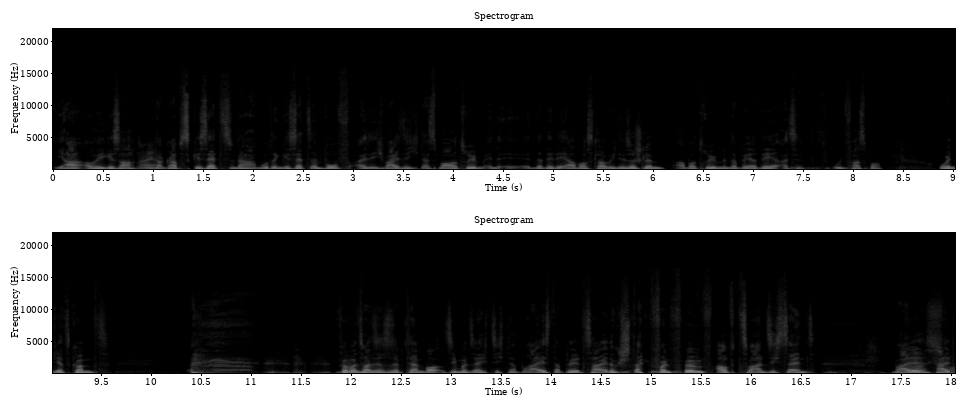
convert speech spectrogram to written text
ja, aber wie gesagt, Naja. und da gab es Gesetz und da wurde ein Gesetzentwurf, also ich weiß nicht, das war drüben in, in der DDR war es glaube ich nicht so schlimm, aber drüben in der BRD, also unfassbar. Und jetzt kommt 25. September 67, der Preis der Bildzeitung steigt von 5 auf 20 Cent. Weil Das halt,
